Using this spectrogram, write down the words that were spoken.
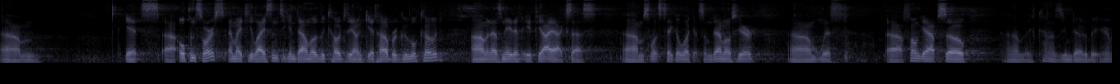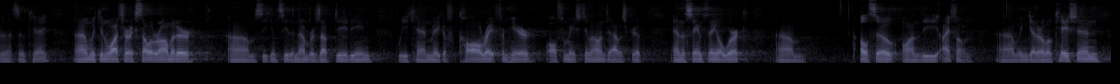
Um, it's uh, open source, MIT license. You can download the code today on GitHub or Google Code. Um, and has native API access. Um, so let's take a look at some demos here um, with uh, PhoneGap. So um, they've kind of zoomed out a bit here, but that's okay. We can watch our accelerometer, um, so you can see the numbers updating. We can make a call right from here, all from HTML and JavaScript, and the same thing will work um, also on the iPhone. Uh, we can get our location.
